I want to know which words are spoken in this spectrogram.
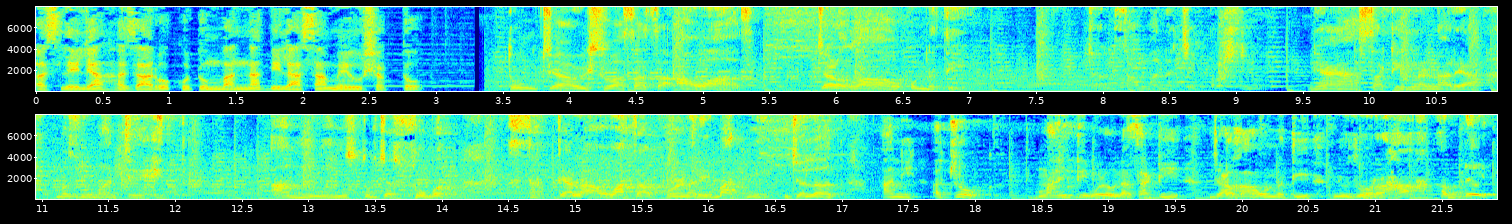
असलेल्या हजारो कुटुंबांना दिलासा मिळू शकतो. तुमच्या विश्वासाचा आवाज जळगाव उन्नती. जनसामान्याचे प्रश्न न्यायासाठी लढणाऱ्या मजलुमांचे हित. आम्ही नेहमीच तुमच्यासोबत सत्याला वाचा फोडणारी बातमी जलद आणि अचूक माहिती मिळवण्यासाठी जळगाव उन्नती न्यूजवर रहा अपडेट.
